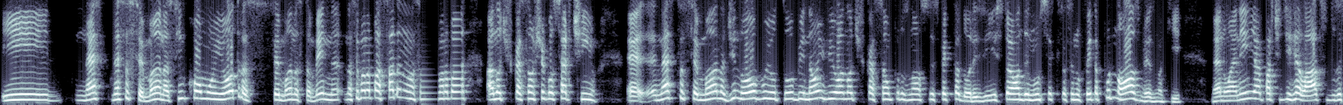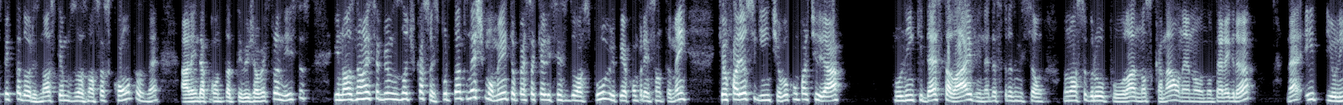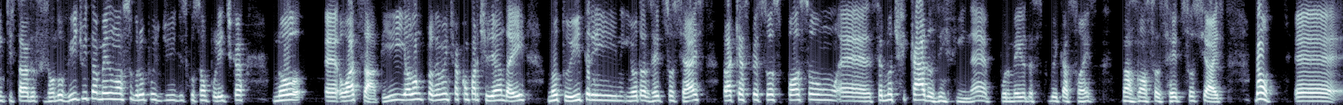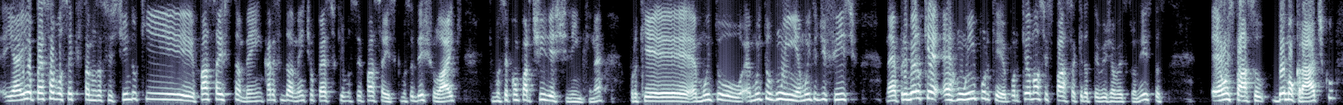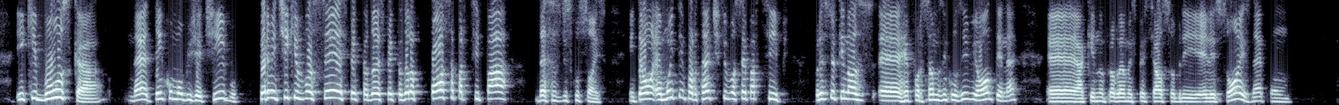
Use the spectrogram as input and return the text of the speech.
E nessa semana, assim como em outras semanas também, né, na semana passada, na semana a notificação chegou certinho. É, nesta semana, de novo, o YouTube não enviou a notificação para os nossos espectadores, e isso é uma denúncia que está sendo feita por nós mesmo aqui. Né? Não é nem a partir de relatos dos espectadores. Nós temos as nossas contas, né? além da conta da TV Jovens Cronistas, e nós não recebemos as notificações. Portanto, neste momento, eu peço aqui a licença do nosso público e a compreensão também, que eu farei o seguinte: eu vou compartilhar o link desta live, né, dessa transmissão, no nosso grupo, lá no nosso canal, né, no, no Telegram, né, e, e, o link está na descrição do vídeo e também no nosso grupo de discussão política no é, WhatsApp. E, e, ao longo do programa a gente vai compartilhando aí no Twitter e em outras redes sociais para que as pessoas possam é, ser notificadas, enfim, né, por meio dessas publicações nas nossas redes sociais. Bom, é, e aí eu peço a você que está nos assistindo que faça isso também. Encarecidamente eu peço que você faça isso, que você deixe o like, que você compartilhe este link, né? Porque é muito, é muito ruim, é muito difícil. Né? Primeiro que é, é ruim, por quê? Porque o nosso espaço aqui da TV Jovens Cronistas é um espaço democrático e que busca, né, tem como objetivo permitir que você, espectador, espectadora, possa participar dessas discussões. Então, é muito importante que você participe. Por isso que nós é, reforçamos, inclusive ontem, né, é, aqui no programa especial sobre eleições, né, com,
